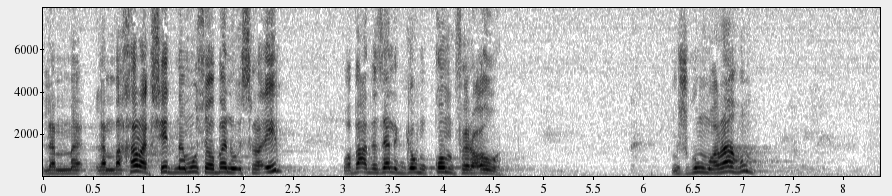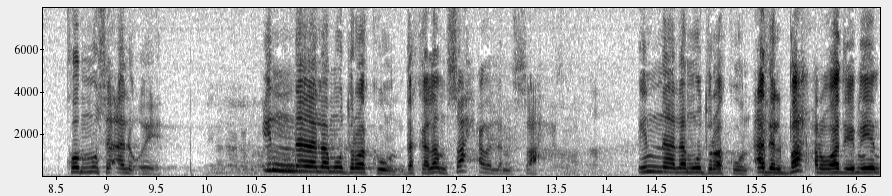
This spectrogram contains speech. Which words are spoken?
لما لما خرج سيدنا موسى وبنو إسرائيل وبعد ذلك جم قوم فرعون. مش جم وراهم؟ قوم موسى قالوا إيه؟ إنا لمدركون. ده كلام صح ولا مش صح؟ إنا لمدركون. أدي البحر وأدي مين؟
